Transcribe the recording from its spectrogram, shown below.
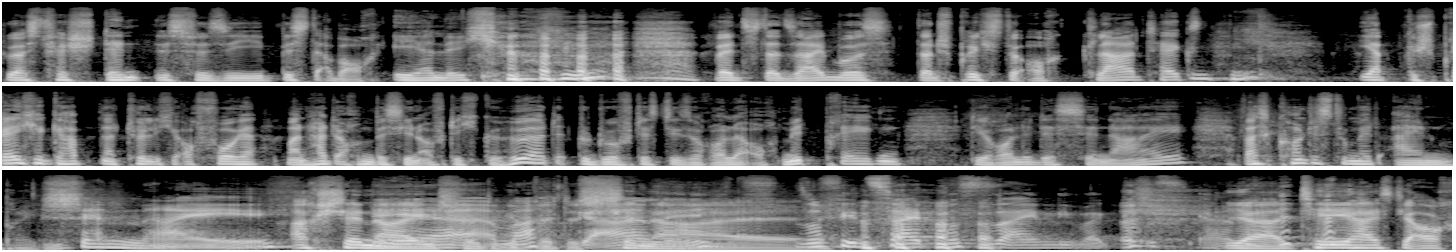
Du hast Verständnis für sie, bist aber auch ehrlich. Mhm. Wenn es dann sein muss, dann sprichst du auch Klartext. Mhm. Ihr habt Gespräche gehabt natürlich auch vorher. Man hat auch ein bisschen auf dich gehört. Du durftest diese Rolle auch mitprägen, die Rolle des Senai. Was konntest du mit einbringen? Chennai. Ach, Chennai, ja, entschuldige mach bitte. Gar Chennai. So viel Zeit muss sein, lieber Christian. Ja, T heißt ja auch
